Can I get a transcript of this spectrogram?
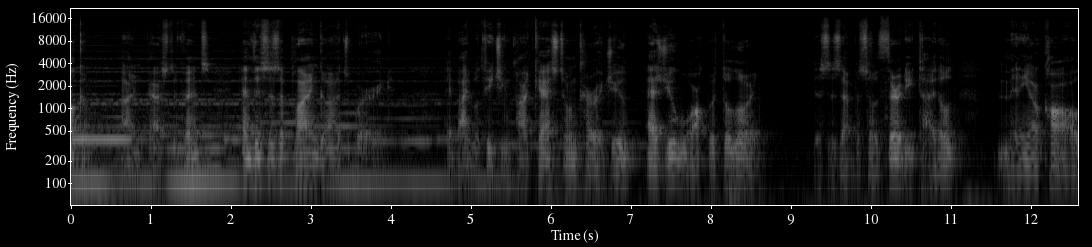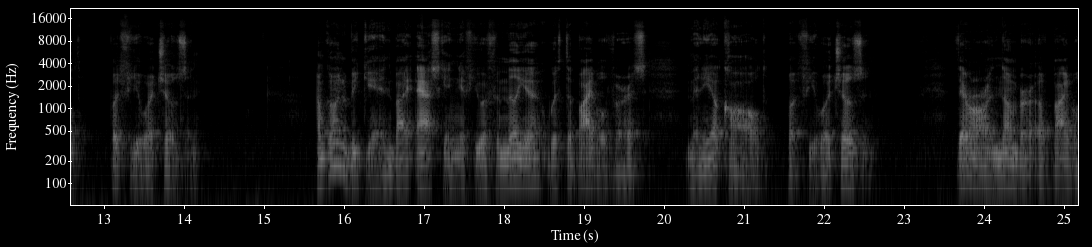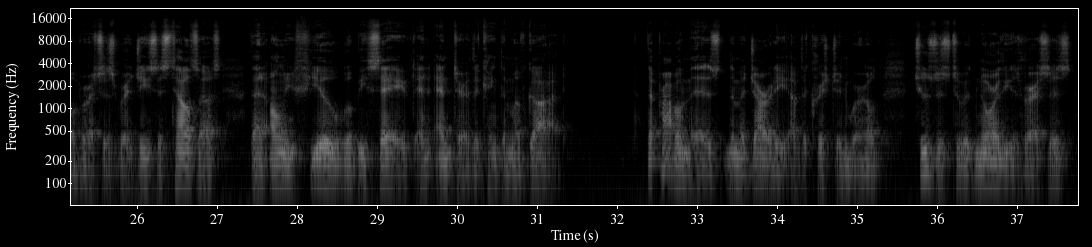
Welcome. I'm Pastor Vince, and this is Applying God's Word, a Bible teaching podcast to encourage you as you walk with the Lord. This is episode 30 titled, Many Are Called, but Few Are Chosen. I'm going to begin by asking if you are familiar with the Bible verse, Many are called, but few are chosen. There are a number of Bible verses where Jesus tells us that only few will be saved and enter the kingdom of God. The problem is the majority of the Christian world chooses to ignore these verses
